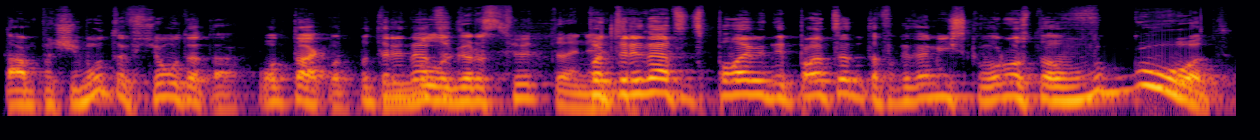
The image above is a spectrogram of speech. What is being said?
Там почему-то все вот это, вот так вот, по 13, по 13,5% экономического роста в год.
